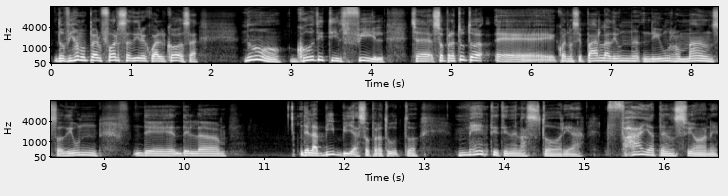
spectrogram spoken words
dobbiamo per forza dire qualcosa. No, goditi il film, cioè, soprattutto eh, quando si parla di un, di un romanzo, di un, de- del- della Bibbia soprattutto. Mettiti nella storia, fai attenzione,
